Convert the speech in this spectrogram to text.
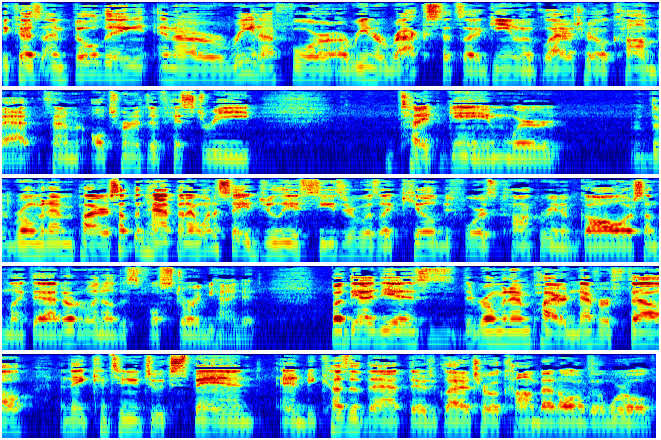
because I'm building an arena for Arena Rex. That's a game of gladiatorial combat. It's kind of an alternative history type game where the Roman Empire, something happened. I want to say Julius Caesar was like killed before his conquering of Gaul or something like that. I don't really know this full story behind it. But the idea is the Roman Empire never fell and they continued to expand. And because of that, there's gladiatorial combat all over the world.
